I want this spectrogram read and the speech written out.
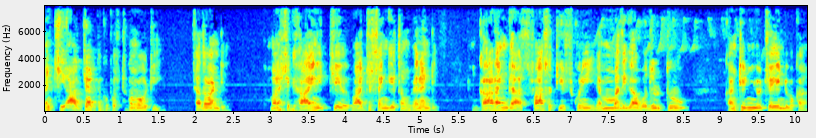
మంచి ఆధ్యాత్మిక పుస్తకం ఒకటి చదవండి. మనసుకి హాయినిచ్చే వాద్య సంగీతం వినండి. గాఢంగా శ్వాస తీసుకుని నెమ్మదిగా వదులుతూ కంటిన్యూ చేయండి ఒక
